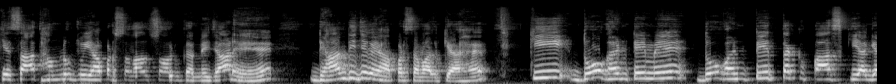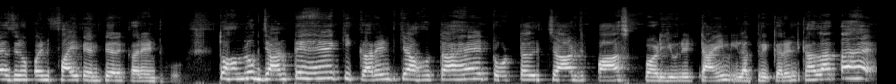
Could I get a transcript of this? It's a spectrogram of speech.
के साथ हम लोग जो यहाँ पर सवाल सॉल्व करने जा रहे हैं, ध्यान दीजिएगा यहाँ पर सवाल क्या है कि दो घंटे में, दो घंटे तक पास किया गया 0.5 एम्पियर करंट को। तो हम लोग जानते हैं कि करंट क्या होता है? टोटल चार्ज पास पर यूनिट टाइम इलेक्ट्रिक करंट कहलाता है।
